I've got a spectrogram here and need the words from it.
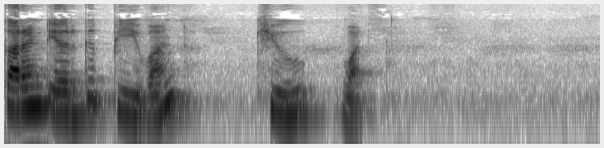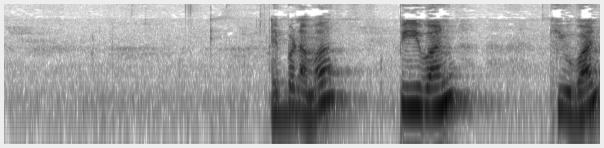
கரண்ட் இயருக்கு பி ஒன் கியூ ஒன் இப்போ நம்ம P one Q one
